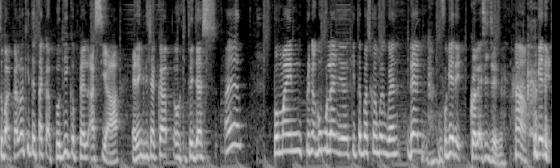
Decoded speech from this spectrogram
Sebab kalau kita takat pergi ke Piala Asia and then kita cakap, oh kita just eh, pemain peringkat kumpulan je, kita pasukan pasukan, then forget it. Koleksi je. Ha, forget it.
